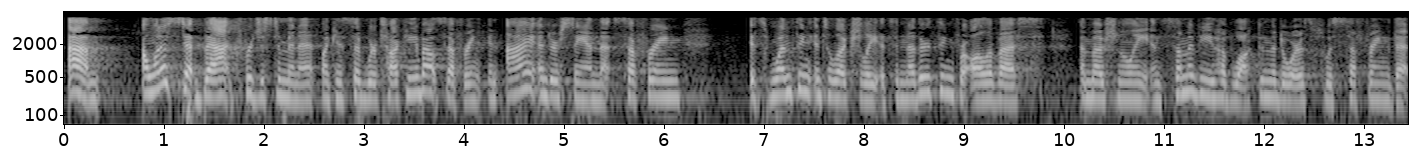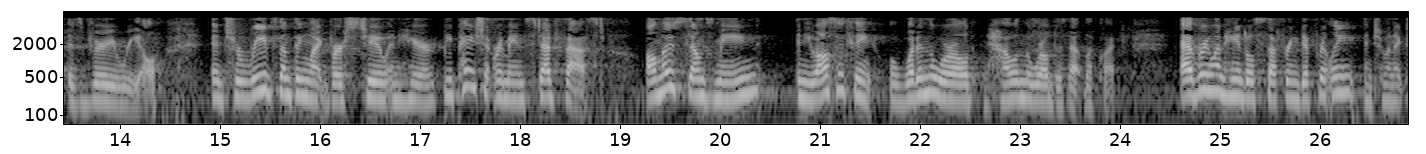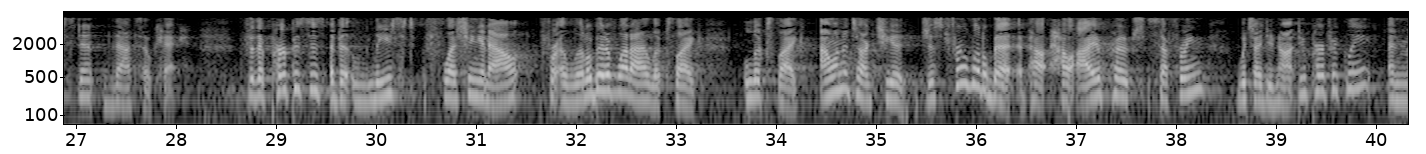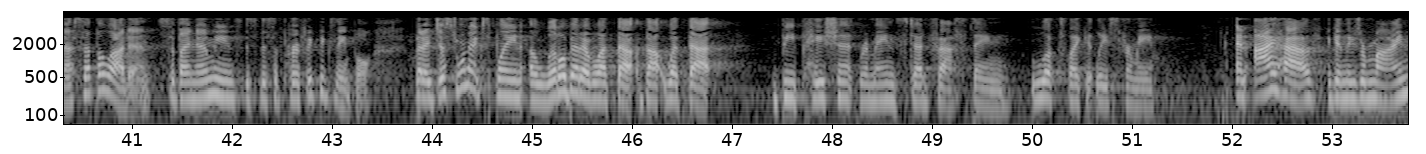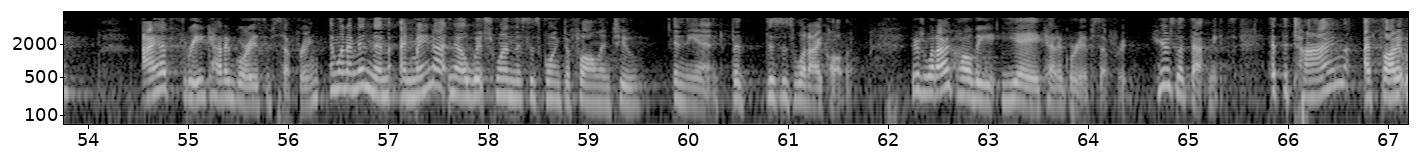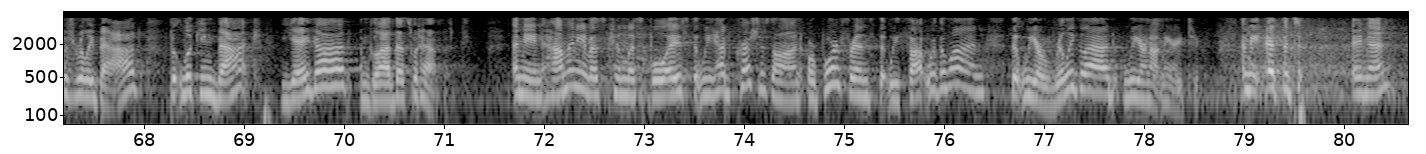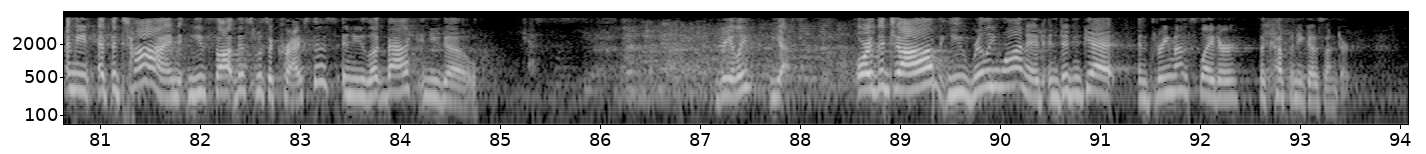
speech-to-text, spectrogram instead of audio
Um, I want to step back for just a minute. Like I said, we're talking about suffering, and I understand that suffering, it's one thing intellectually, it's another thing for all of us emotionally, and some of you have walked in the doors with suffering that is very real. And to read something like verse 2 and hear, be patient, remain steadfast, almost sounds mean, and you also think, well, what in the world and how in the world does that look like? Everyone handles suffering differently, and to an extent, that's okay. For the purposes of at least fleshing it out for a little bit of what I looks like, looks like, I want to talk to you just for a little bit about how I approach suffering which I do not do perfectly and mess up a lot in. So by no means is this a perfect example. But I just want to explain a little bit of what that, about what that be patient, remain steadfast thing looks like, at least for me. And I have, again, these are mine. I have three categories of suffering. And when I'm in them, I may not know which one this is going to fall into in the end, but this is what I call them. There's what I call the yay category of suffering. Here's what that means at the time, I thought it was really bad, but looking back, yay, God, I'm glad that's what happened. I mean, how many of us can list boys that we had crushes on or boyfriends that we thought were the one that we are really glad we are not married to? I mean, at the t- Amen. I mean, at the time you thought this was a crisis and you look back and you go, "Yes." really? Yes. Or the job you really wanted and didn't get and 3 months later the company goes under.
